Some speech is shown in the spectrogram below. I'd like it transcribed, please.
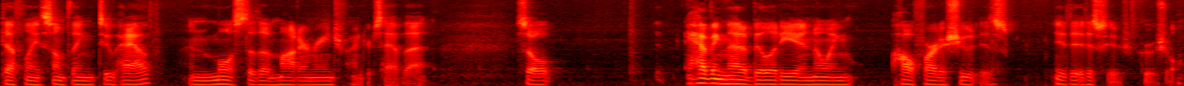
definitely something to have. And most of the modern rangefinders have that. So having that ability and knowing how far to shoot is it, it is crucial.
